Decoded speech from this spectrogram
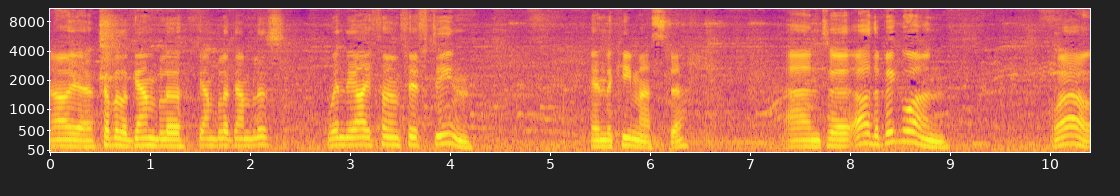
oh yeah, a couple of gambler, gambler, gamblers win the iPhone 15 in the Keymaster. And, uh, oh, the big one. Wow,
